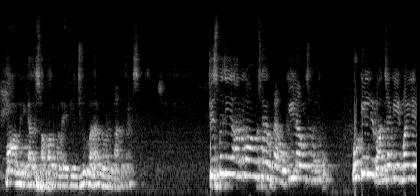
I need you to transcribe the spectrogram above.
म अमेरिकालाई सफल बनाइदिन्छु भनेर भोट माग्दो रहेछ। त्यसपछि अर्को आउँछ एउटा वकिल आउँछ। वकिलले भन्छ कि मैले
